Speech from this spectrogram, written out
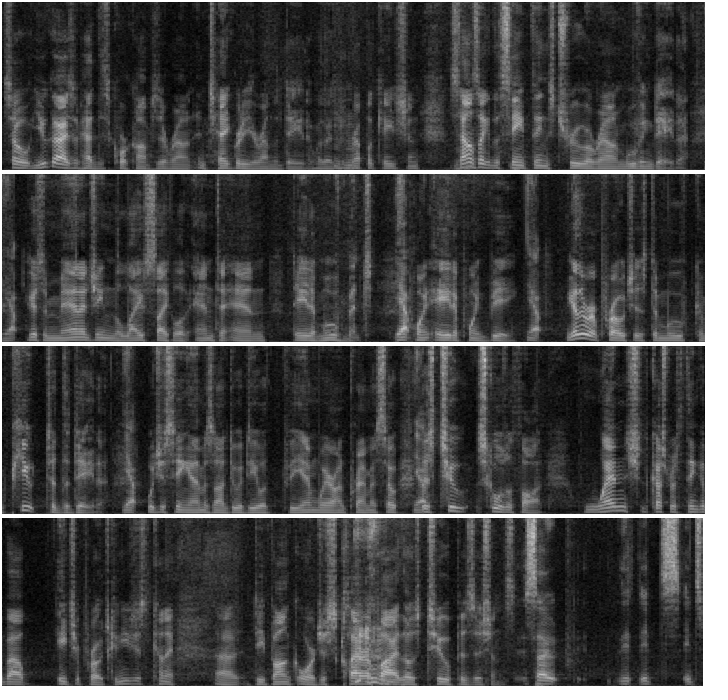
So you guys have had this core competency around integrity around the data, whether it's been Mm-hmm. replication. Sounds like the same thing's true around moving data. Yep. You guys are managing the life cycle of end-to-end data movement, Yep. point A to point B. Yep. The other approach is to move compute to the data, Yep. which you're seeing Amazon do a deal with VMware on premise. So Yep. there's two schools of thought. When should customers think about each approach? Can you just kind of uh, debunk or just clarify those two positions? So it, it's it's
